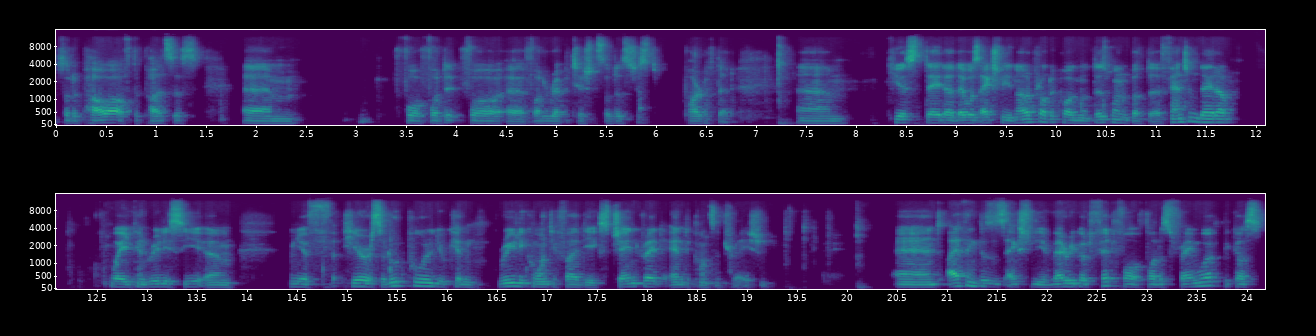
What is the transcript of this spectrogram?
so the power of the pulses um, for for the for uh, for the repetition. So that's just part of that. Um, here's data. There was actually another protocol, not this one, but the phantom data, where you can really see when you have here is a solute pool, you can really quantify the exchange rate and the concentration. And I think this is actually a very good fit for, for this framework because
